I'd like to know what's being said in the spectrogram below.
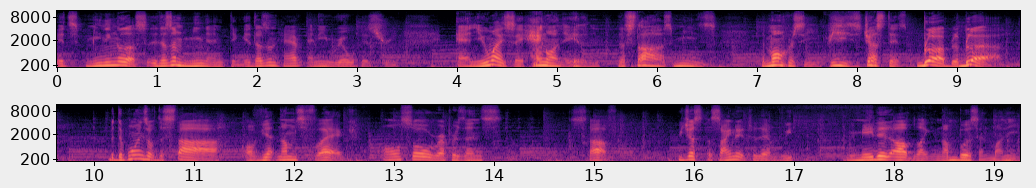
it's meaningless. It doesn't mean anything. It doesn't have any real history. And you might say, hang on Aiden, the stars means democracy, peace, justice, blah blah blah. But the points of the star of Vietnam's flag also represents stuff. We just assigned it to them. We we made it up like numbers and money.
